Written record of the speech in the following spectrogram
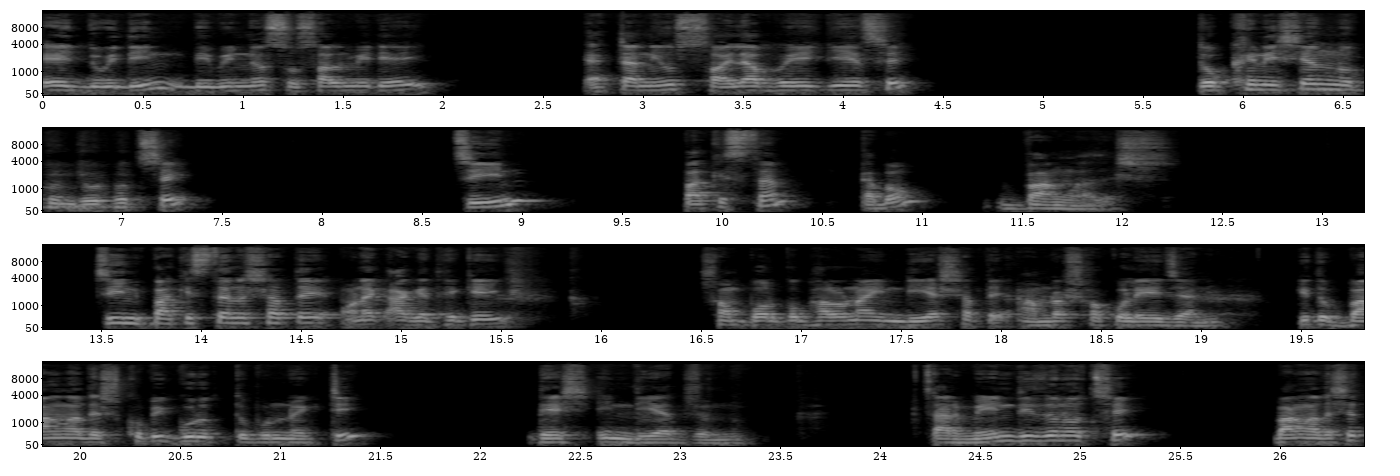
এই দুই দিন বিভিন্ন সোশ্যাল মিডিয়ায় একটা নিউজ সয়লাভ হয়ে গিয়েছে। দক্ষিণ এশিয়ার নতুন জোট হচ্ছে চীন, পাকিস্তান এবং বাংলাদেশ। চীন, পাকিস্তানের সাথে অনেক আগে থেকেই সম্পর্ক ভালো না, ইন্ডিয়ার সাথে আমরা সকলেই জানি, কিন্তু বাংলাদেশ খুবই গুরুত্বপূর্ণ একটি দেশ ইন্ডিয়ার জন্য। তার মেইন রিজন হচ্ছে বাংলাদেশের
